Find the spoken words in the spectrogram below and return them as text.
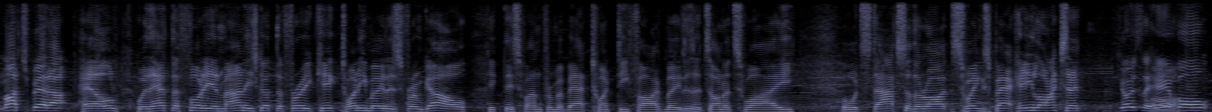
much better. Held without the footy, and Marnie's got the free kick 20 metres from goal. Kick this one from about 25 metres. It's on its way. Oh, it starts to the right and swings back. He likes it. Goes the oh. handball.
